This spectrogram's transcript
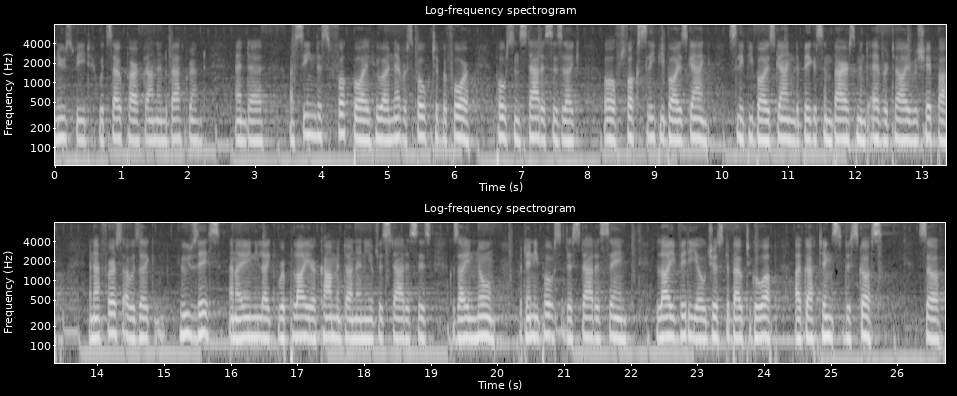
newsfeed with South Park on in the background, and uh, I seen this fuckboy who I never spoke to before posting statuses like, "Oh fuck Sleepy Boys Gang, Sleepy Boys Gang, the biggest embarrassment ever to Irish hip hop." And at first, I was like, "Who's this?" And I didn't like reply or comment on any of his statuses because I didn't know him. But then he posted a status saying, "Live video just about to go up." I've got things to discuss. So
